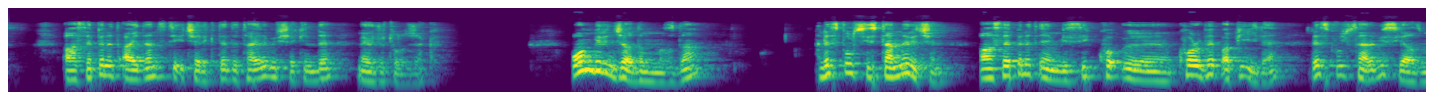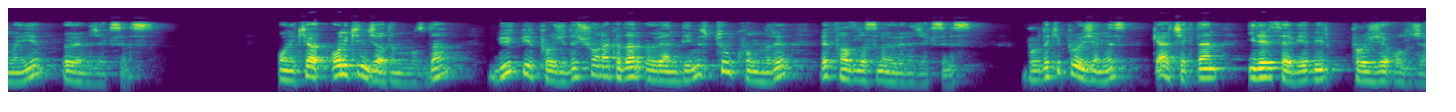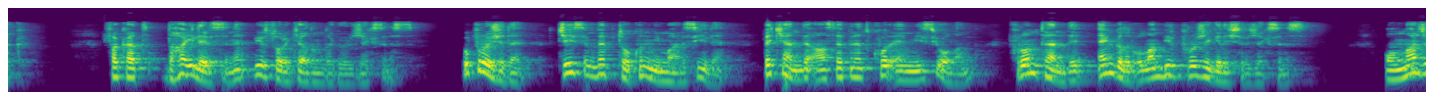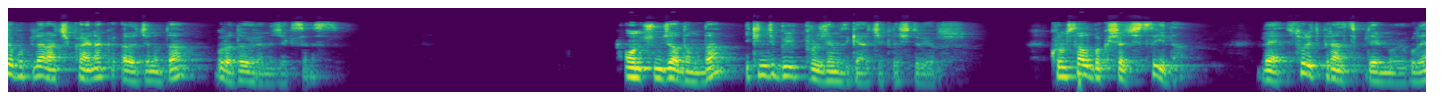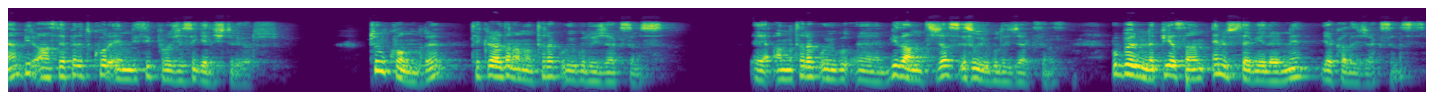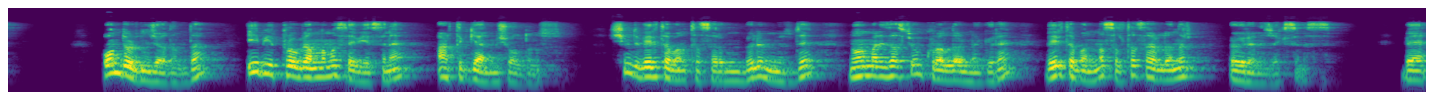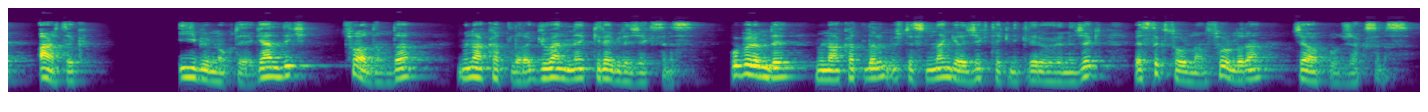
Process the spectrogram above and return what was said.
ASP.NET Identity içerikte detaylı bir şekilde mevcut olacak. 11. adımımızda RESTful sistemler için ASP.NET MVC e, Core Web API ile RESTful servis yazmayı öğreneceksiniz. 12. 12. adımımızda büyük bir projede şu ana kadar öğrendiğimiz tüm konuları ve fazlasını öğreneceksiniz. Buradaki projemiz gerçekten ileri seviye bir proje olacak. Fakat daha ilerisini bir sonraki adımda göreceksiniz. Bu projede JSON Web Token mimarisi ile backend'i ASP.NET Core MVC olan, frontend'i Angular olan bir proje geliştireceksiniz. Onlarca popüler açık kaynak aracını da burada öğreneceksiniz. 13. adımda ikinci büyük projemizi gerçekleştiriyoruz. Kurumsal bakış açısıyla ve Solid prensiplerini uygulayan bir ASP.NET Core MVC projesi geliştiriyoruz. Tüm konuları tekrardan anlatarak uygulayacaksınız e, anlatarak uygu, e, biz anlatacağız siz uygulayacaksınız. Bu bölümle piyasanın en üst seviyelerini yakalayacaksınız. 14. adımda iyi bir programlama seviyesine artık gelmiş oldunuz. Şimdi veri tabanı tasarımı bölümümüzde normalizasyon kurallarına göre veri tabanı nasıl tasarlanır öğreneceksiniz. Ve artık iyi bir noktaya geldik. Son adımda mülakatlara güvenle girebileceksiniz. Bu bölümde mülakatların üstesinden gelecek teknikleri öğrenecek ve sık sorulan sorulara cevap bulacaksınız.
